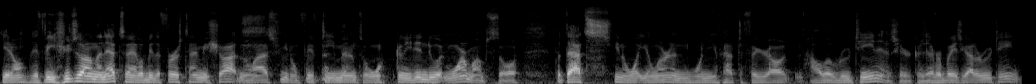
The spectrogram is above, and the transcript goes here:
you know, if he shoots it on the net tonight, it'll be the first time he shot in the last, you know, 15 minutes of because he didn't do it in warm-ups. So, but that's you know what you learn, and when you have to figure out how the routine is here, because everybody's got a routine.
